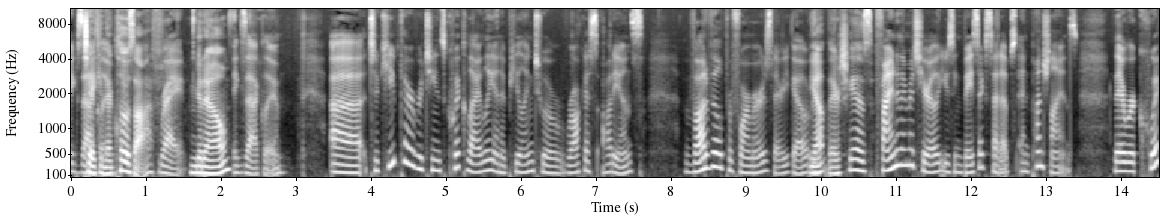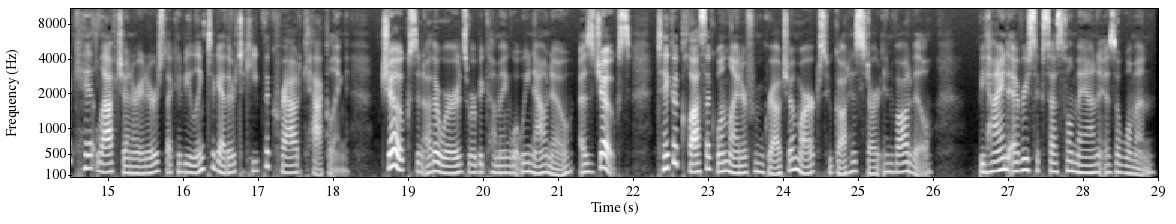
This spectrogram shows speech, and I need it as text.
exactly. taking their clothes off Right. you know Exactly. Uh, to keep their routines quick, lively, and appealing to a raucous audience, vaudeville performers, there you go, yeah there she is find their material using basic setups and punchlines. There were quick hit laugh generators that could be linked together to keep the crowd cackling. Jokes, in other words, were becoming what we now know as jokes. Take a classic one liner from Groucho Marx, who got his start in vaudeville Behind every successful man is a woman.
